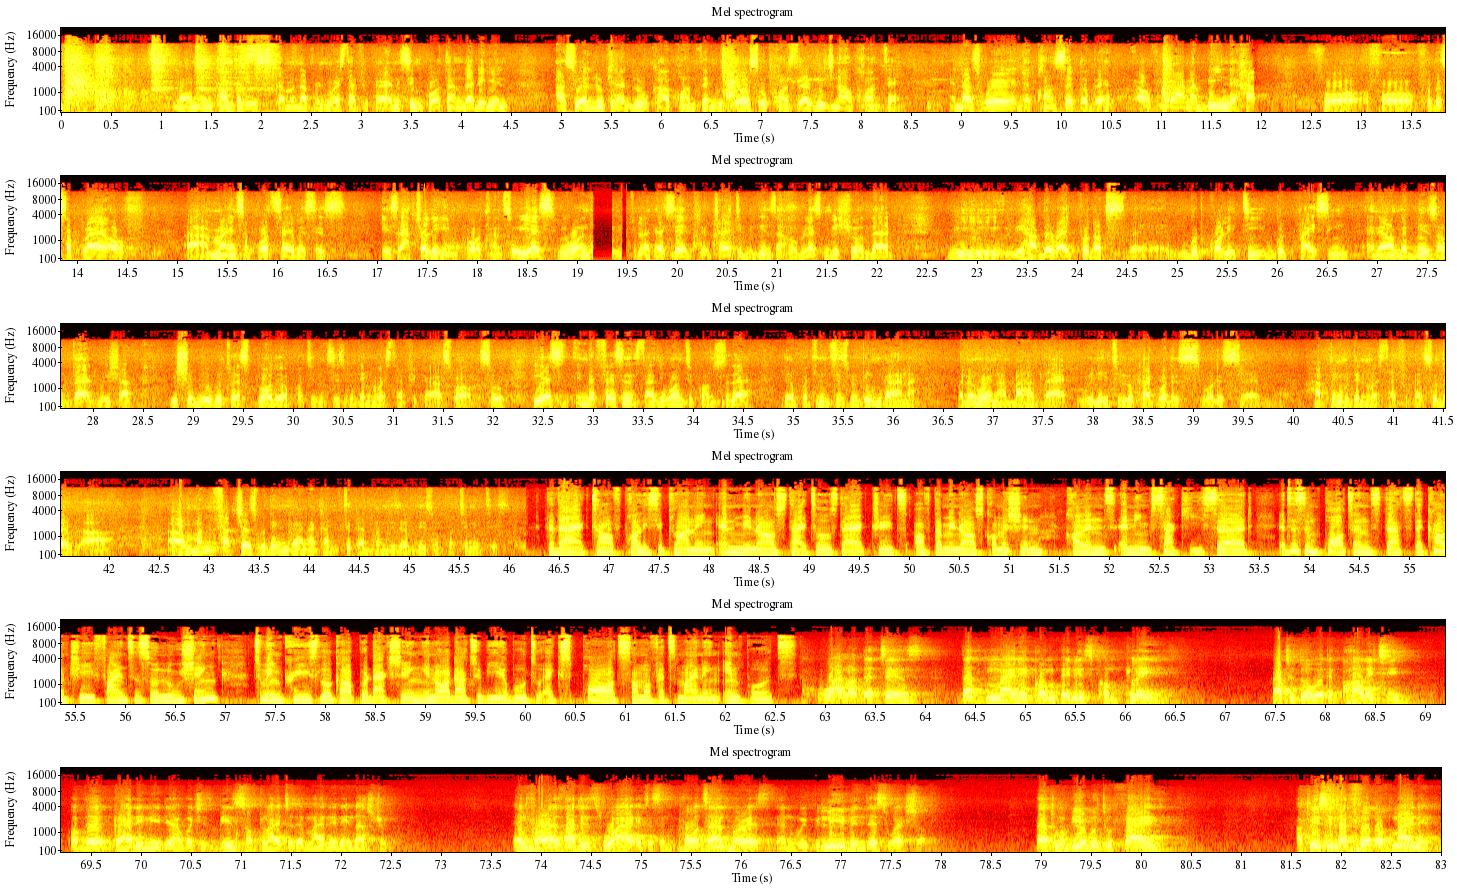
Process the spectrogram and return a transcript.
mining companies coming up in West Africa, and it's important that even as we are looking at local content, we should also consider regional content. And that's where the concept of, the, of Ghana being the hub for, for, for the supply of uh, mine support services is actually important. So, yes, we want like I said, charity begins at home. Let's make sure that we, we have the right products, the good quality, good pricing, and then on the basis of that, we, shall, we should be able to explore the opportunities within West Africa as well. So, yes, in the first instance, we want to consider the opportunities within Ghana, but then when above that, we need to look at what is, what is um, happening within West Africa so that our, our manufacturers within Ghana can take advantage of these opportunities. The Director of Policy Planning and Minerals Titles Directorate of the Minerals Commission, Collins Anim-Sackey, said it is important that the country finds a solution to increase local production in order to be able to export some of its mining inputs. One of the things that mining companies complain had to do with the quality of the grinding media which is being supplied to the mining industry. And for us, that is why it is important for us, and we believe in this workshop, that we'll be able to find, at least in the field of mining,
